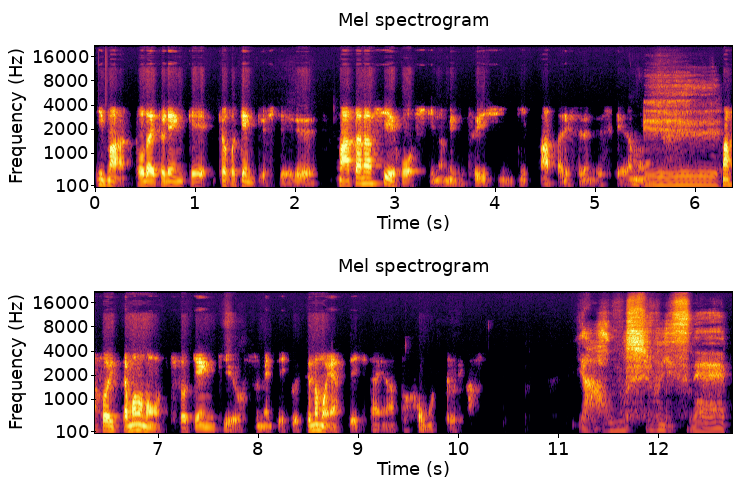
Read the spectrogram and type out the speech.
今、東大と連携、京都研究している、まあ、新しい方式の水推進機もあったりするんですけれども、えー、まあ、そういったものの基礎研究を進めていくっていうのもやっていきたいなと思っております。いや、面白いですね。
